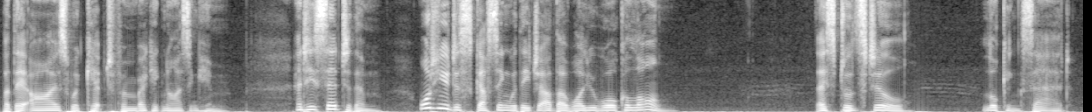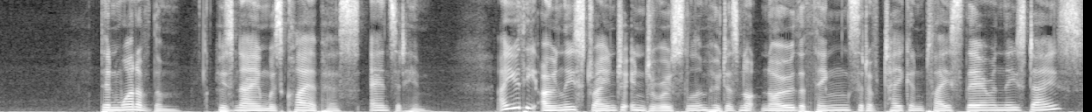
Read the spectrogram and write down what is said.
but their eyes were kept from recognizing him. And he said to them, what are you discussing with each other while you walk along? They stood still, looking sad. Then one of them, whose name was Cleopas, answered him, Are you the only stranger in Jerusalem who does not know the things that have taken place there in these days?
